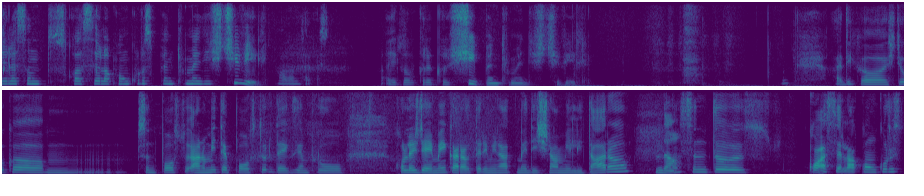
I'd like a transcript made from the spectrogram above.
Ele sunt scoase la concurs pentru medici civili. Am înțeles. Adică cred că și pentru medici civili. Adică știu că sunt posturi, anumite posturi, de exemplu, colegi de-ai mei care au terminat medicina militară, da. sunt uh, scoase la concurs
